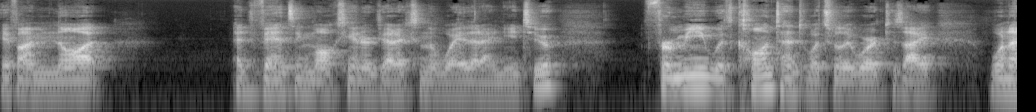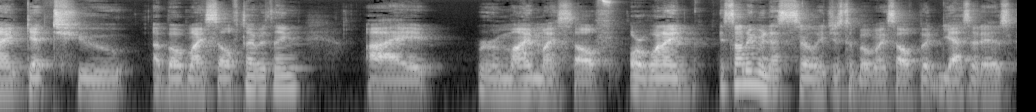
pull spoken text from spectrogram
if I'm not advancing Moxie energetics in the way that I need to. For me with content what's really worked is I when I get to about myself type of thing, I remind myself or when I it's not even necessarily just about myself, but yes it is.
